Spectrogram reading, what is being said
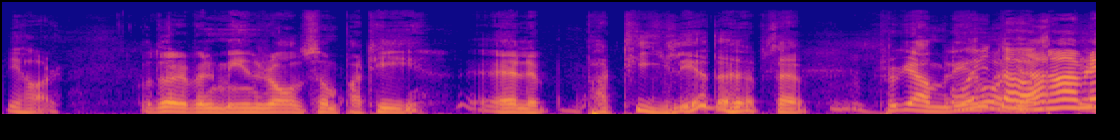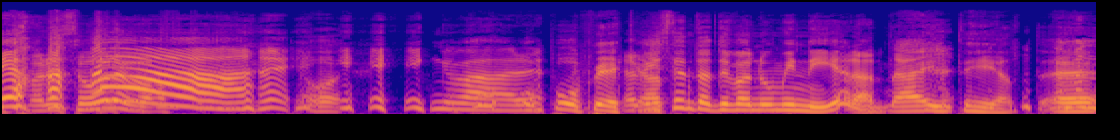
vi har. Och då är det väl min roll som parti, eller partiledare, så här, programledare. Oj då, blev... Var det så det var? Ja. Ingvar. Och, och påpeka Jag visste inte att du var nominerad. Nej, inte helt. Eh,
